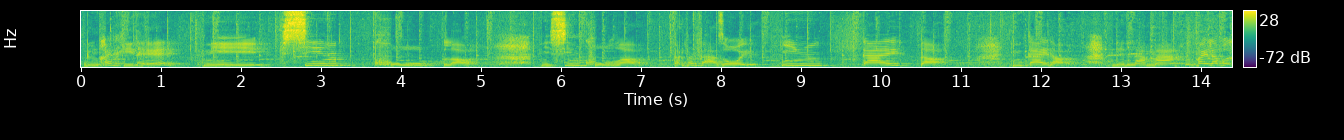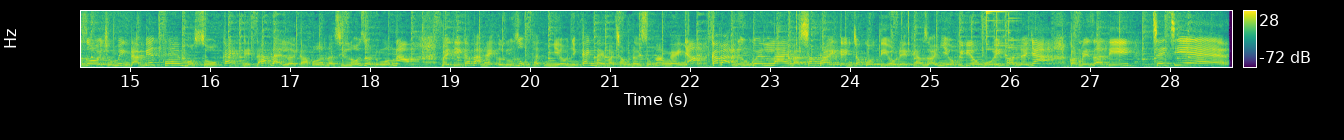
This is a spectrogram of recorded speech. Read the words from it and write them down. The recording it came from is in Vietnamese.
Đừng khách khí thế Nì xin khủ lờ Nì xin khủ lờ Bạn vất vả rồi In cai đờ In cai đờ Nên làm mà Vậy là vừa rồi chúng mình đã biết thêm một số cách để đáp lại lời cảm ơn và xin lỗi rồi đúng không nào? Vậy thì các bạn hãy ứng dụng thật nhiều những cách này vào trong đời sống hàng ngày nhé Các bạn đừng quên like và subscribe kênh cho cô Tiếu để theo dõi nhiều video bổ ích hơn nữa nha. Còn bây giờ thì, 再见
